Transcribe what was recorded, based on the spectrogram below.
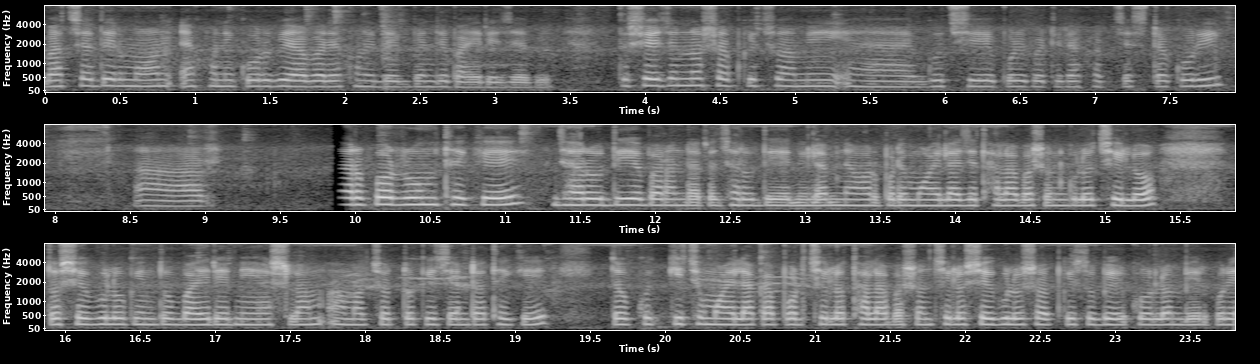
বাচ্চাদের মন এখনই করবে, আবার এখনই দেখবেন যে বাইরে যাবে। তো সেই জন্য সব কিছু আমি গুছিয়ে পরিপাটি রাখার চেষ্টা করি। আর তারপর রুম থেকে ঝাড়ু দিয়ে, বারান্দাটা ঝাড়ু দিয়ে নিলাম। নেওয়ার পরে ময়লা যে থালা বাসনগুলো ছিল, তো সেগুলো কিন্তু বাইরে নিয়ে আসলাম আমার ছোট্ট কিচেনটা থেকে। তো কিছু ময়লা কাপড় ছিল, থালা বাসন ছিল, সেগুলো সব কিছু বের করলাম। বের করে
